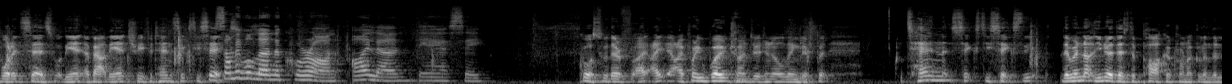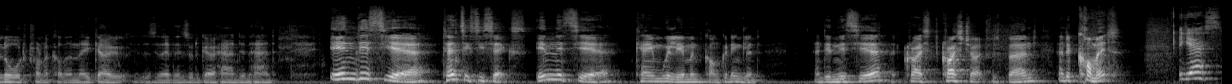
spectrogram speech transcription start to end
what it says what the, about the entry for 1066. Some people learn the Quran. I learn the ASC. Of course, with their, I, I, I probably won't try and do it in Old English, but 1066. The, there were not, you know, there's the Parker Chronicle and the Laud Chronicle, and they go, they, they sort of go hand in hand. In this year, 1066, in this year came William and conquered England, and in this year Christ, Christchurch was burned, and a comet Yes,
